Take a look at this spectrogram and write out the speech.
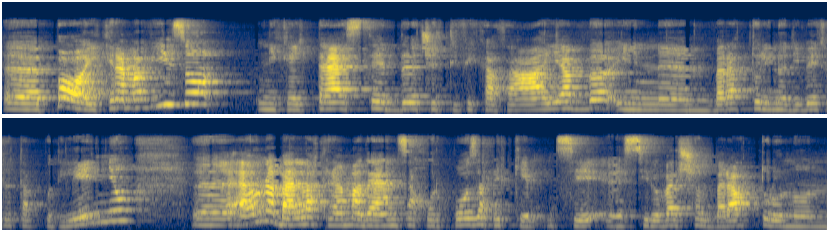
Eh, poi crema viso nickel tested certificata IAB in ehm, barattolino di vetro e tappo di legno eh, è una bella crema densa, corposa perché se eh, si rovescia il barattolo non,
